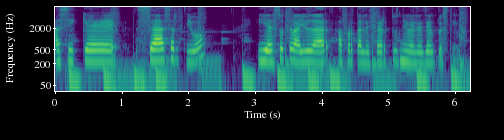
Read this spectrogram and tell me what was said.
Así que sea asertivo y esto te va a ayudar a fortalecer tus niveles de autoestima.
